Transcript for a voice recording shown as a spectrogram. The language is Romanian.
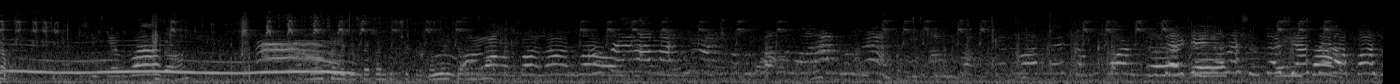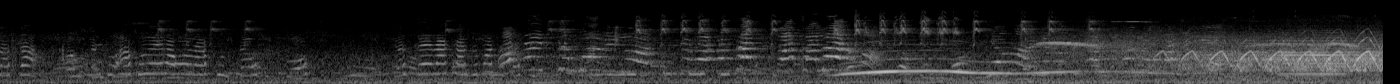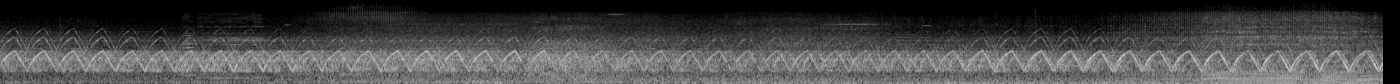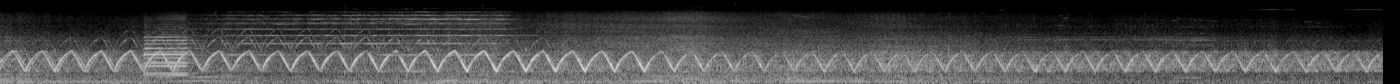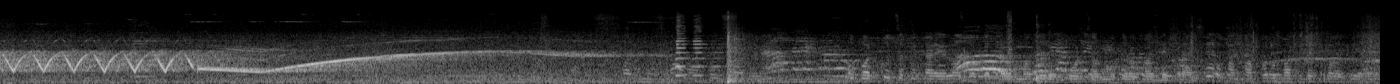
Da. Și ceva? Da. Nu înțeleg asta pentru ce cred că nu-i terminat. Acolo era orașul tău o bărcuță pe care ai luat-o către următorul port sau următorul vas de croazieră, dacă a apărut vasul de croazieră.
